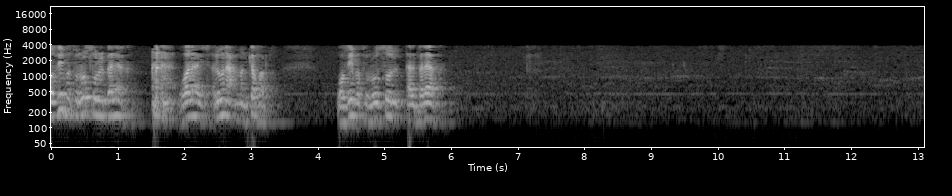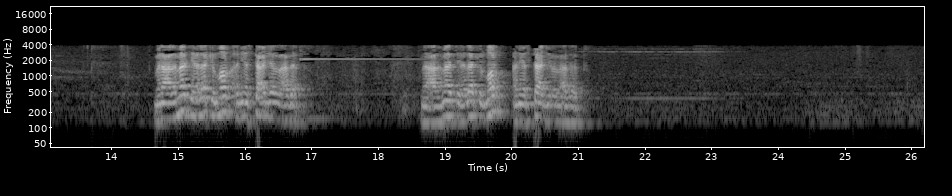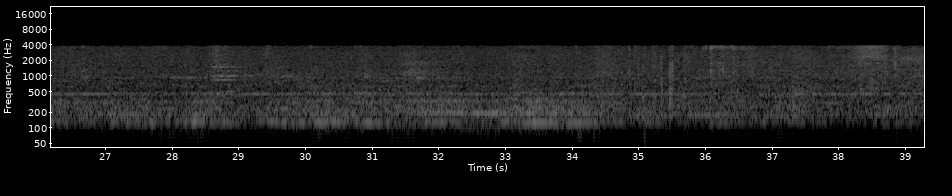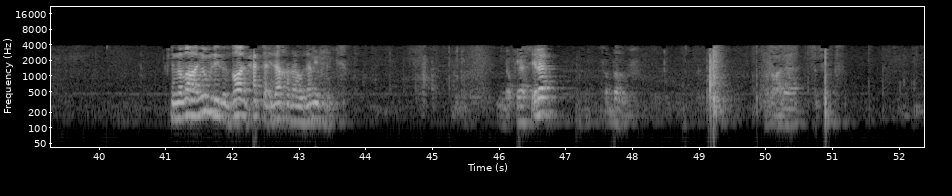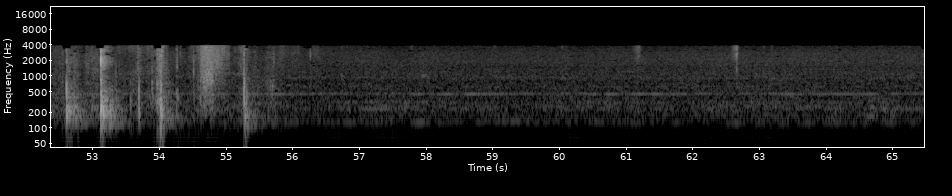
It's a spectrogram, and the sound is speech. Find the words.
وظيفة الرسل البلاغ. ولا يسألون عن من كفر. وظيفة الرسل البلاغ. من علامات هلاك المرء أن يستعجل العذاب. من علامات هلاك المرء أن يستعجل العذاب. إن الله يملي للظالم حتى إذا أخذه لم يفلت. لو في أسئلة؟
